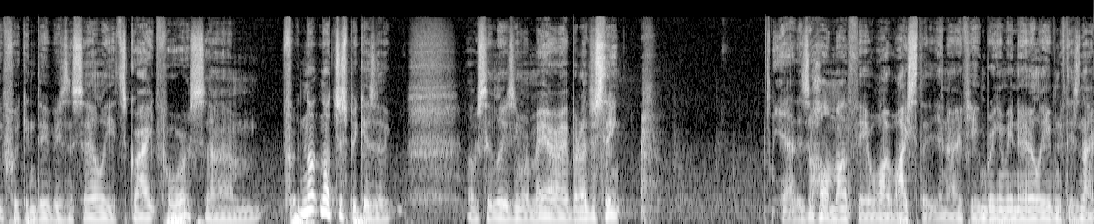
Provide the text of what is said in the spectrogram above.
if we can do business early, it's great for us. Um, f not not just because of obviously losing Romero, but I just think, yeah, there's a whole month there. Why waste it? You know, if you can bring them in early, even if there's no,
